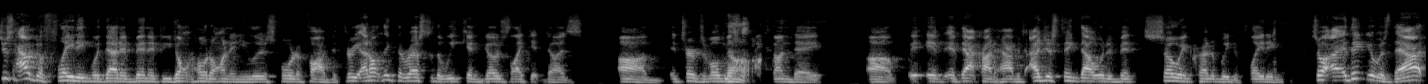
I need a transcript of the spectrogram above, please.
just how deflating would that have been if you don't hold on and you lose four to five to three? I don't think the rest of the weekend goes like it does um, in terms of Ole Miss No. Sunday. Uh, if, if that kind of happens, I just think that would have been so incredibly deflating. So I think it was that,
